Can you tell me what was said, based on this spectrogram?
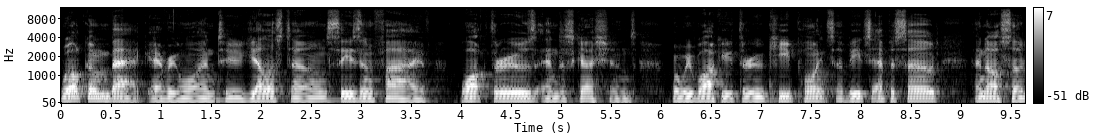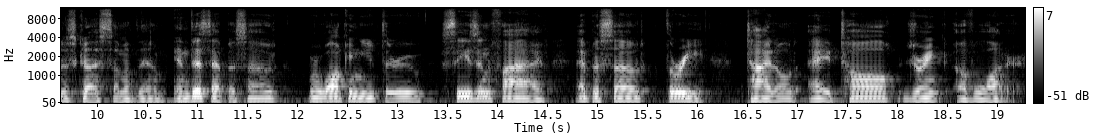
Welcome back, everyone, to Yellowstone Season 5 walkthroughs and discussions, where we walk you through key points of each episode and also discuss some of them. In this episode, we're walking you through Season 5, Episode 3, titled A Tall Drink of Water.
